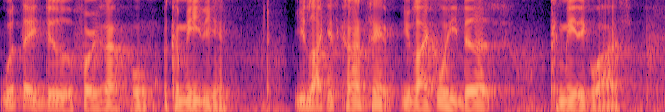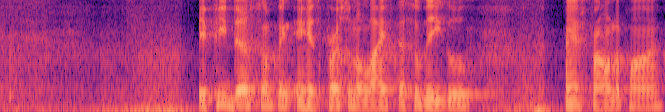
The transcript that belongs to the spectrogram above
what they do, for example, a comedian, you like his content, you like what he does comedic wise. If he does something in his personal life that's illegal and it's frowned upon,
